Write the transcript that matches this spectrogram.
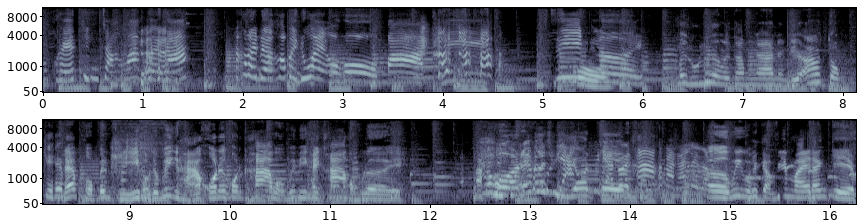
ำเควสจริงจังมากเลยนะ ถ้าเคยเดินเข้าไปด้วย โอ้โหปาดนี่ซีด เลยไม่รู้เรื่องเลยทำงานอย่างเดียวอ้าวจบเกมและผมเป็นผีผมจะวิ่งหาคนให้คนฆ่าผมไม่มีใครฆ่าผมเลย โอ้โหนี่คือผีโยนเกอยากมโดนฆ่าขนาดนั้นเลยเหรอ เออวิ่ง อยู่กับพี่ไม้ทั้งเกม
